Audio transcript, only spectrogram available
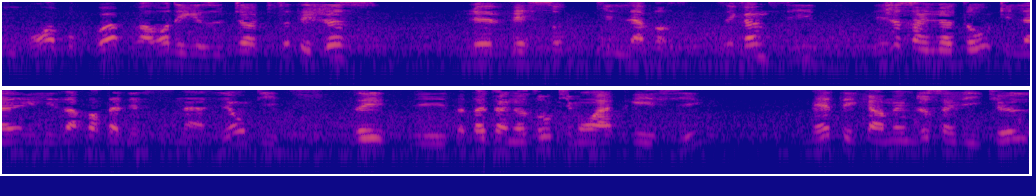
vous voir, pourquoi? Pour avoir des résultats. Puis tout est juste le vaisseau qui l'apporte. C'est comme si t'es juste un auto qui les apporte à destination, puis tu sais, peut-être un auto qu'ils vont apprécier, mais t'es quand même juste un véhicule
